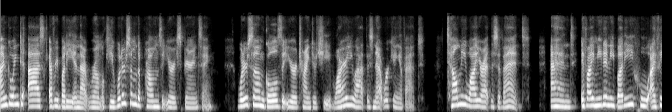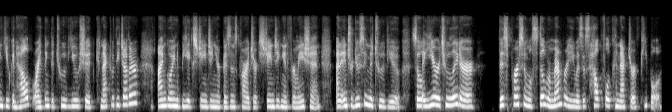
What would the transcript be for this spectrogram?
I'm going to ask everybody in that room, okay, what are some of the problems that you're experiencing? What are some goals that you're trying to achieve? Why are you at this networking event? Tell me why you're at this event. And if I meet anybody who I think you can help, or I think the two of you should connect with each other, I'm going to be exchanging your business cards, you're exchanging information and introducing the two of you. So a year or two later, this person will still remember you as this helpful connector of people.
